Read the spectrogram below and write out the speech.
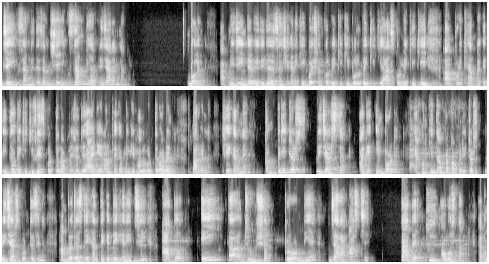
যে এক্সাম দিতে যাবেন, সেই এক্সামটি আপনি জানেন না। বলেন, আপনি যে ইন্টারভিউ দিতে যাচ্ছেন, সেখানে কি কোয়েশ্চেন করবে, কি কি বলবে, কি কি আস করবে, কি কি পরীক্ষা আপনাকে দিতে হবে, কি কি ফেস করতে হবে, আপনি যদি আইডিয়া না থাকে, আপনি কি ভালো করতে পারবেন? পারবেন না। সেই কারণে কম্পিটিটর্স রিচার্জটা আগে ইম্পর্টেন্ট এখন কিন্তু আমরা কম্পিটিটর্স রিচার্জ করতেছি না। আমরা জাস্ট এখান থেকে দেখে নিচ্ছি, আদৌ এই জুমশট প্রো দিয়ে যারা আসছে তাদের কি অবস্থা? এবং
